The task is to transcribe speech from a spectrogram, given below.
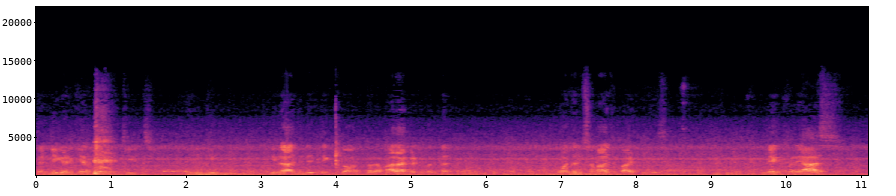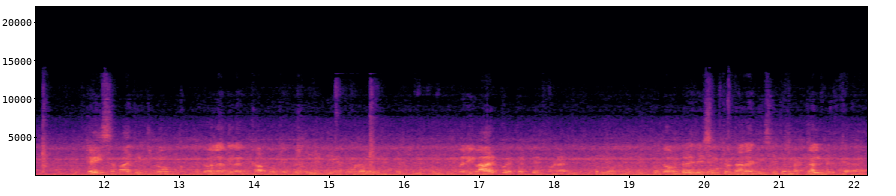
चंडीगढ़ के अंदर एक चीज़ कही थी कि राजनीतिक तौर पर हमारा गठबंधन बहुजन समाज पार्टी के साथ। एक प्रयास कई सामाजिक लोग जो अलग अलग खापों के प्रतिनिधि हैं, वो कर रहे हैं। कि परिवार को एकत्रित होना नहीं परिवार तो डॉक्टर अजय सिंह चौटाला जी से जब मैं कल मिलकर आया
